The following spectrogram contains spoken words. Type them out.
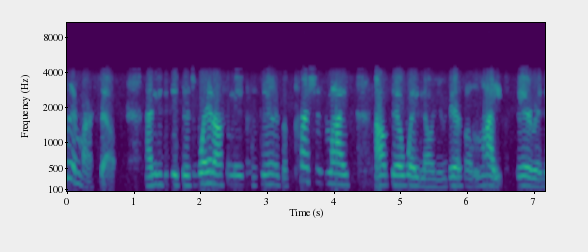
clear myself. I need to get this weight off of me because there is a precious life out there waiting on you. There's a light. There is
